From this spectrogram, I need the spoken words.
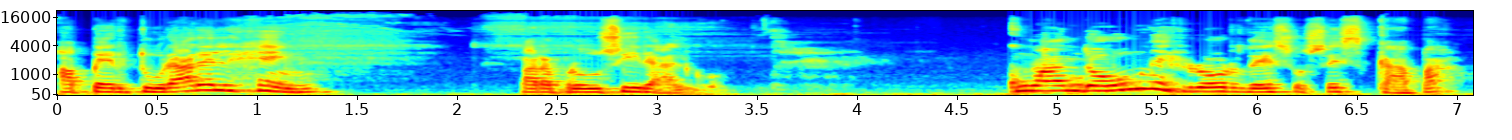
Aperturar el gen para producir algo. Cuando un error de esos se escapa,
